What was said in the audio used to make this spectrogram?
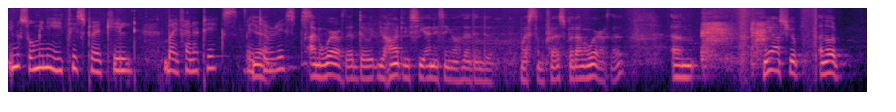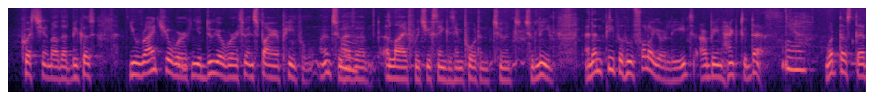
You know, so many atheists were killed by fanatics, by Yeah. terrorists. I'm aware of that, though you hardly see anything of that in the Western press, but I'm aware of that. Um, may I ask you another question about that? Because you write your work and you do your work to inspire people eh, to have a, a life which you think is important to, to lead. And then people who follow your lead are being hacked to death. yeah. What does that,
